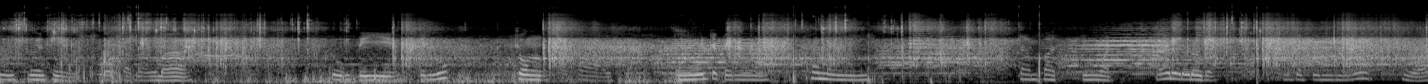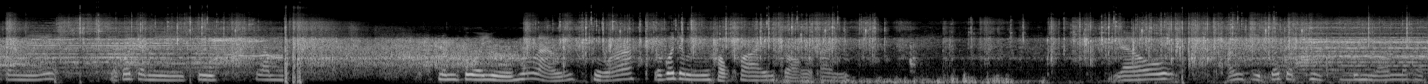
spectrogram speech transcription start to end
เลยส่งตัวกำลังมาโจมตีเป็นลูกทรงฝ่ายตรงนู้นจะเป็นถ้ามันจำปัดจังหวัดเดี๋ยวเดี๋ยเดี๋ยมันจะเป็นลูกหัวตรงนี้ แล้วก็จะมีตัวลำ ลำตัวอยู่ข้างหลังหัวแล้วก็จะมีเขาควายสองอัน แล้วอังกฤษก็จะถูกลุมล้อมนะครับ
